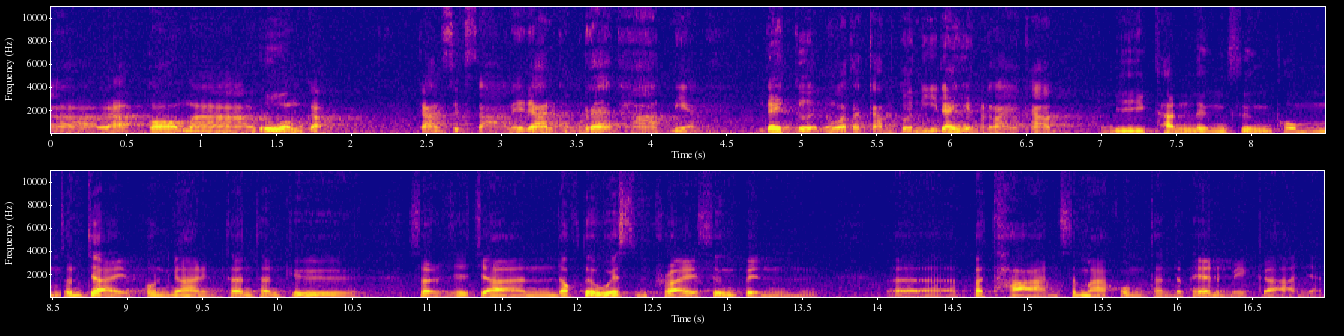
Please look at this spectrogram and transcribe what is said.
อ่าและก็มารวมกับการศึกษาในด้านของแร่ธาตุเนี่ยได้เกิดนวัตกรรมตัวนี้ได้อย่างไรครับ มีอีกท่านหนึ่งซึ่งผมสนใจผลงานของท่านท่านคือศาสตราจารย์ ดรเวสต์ไพรส์ซึ่งเป็นเอ่อประธานสมาคมทันตแพทย์อเมริกาเนี่ย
